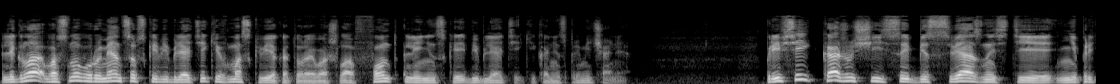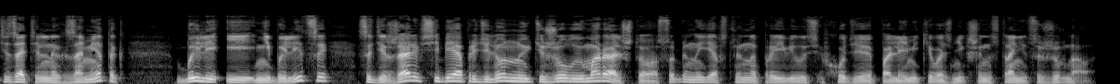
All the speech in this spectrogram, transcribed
легла в основу Румянцевской библиотеки в Москве, которая вошла в фонд Ленинской библиотеки. Конец примечания. При всей кажущейся бессвязности непритязательных заметок – были и небылицы, содержали в себе определенную тяжелую мораль, что особенно явственно проявилось в ходе полемики, возникшей на странице журнала.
